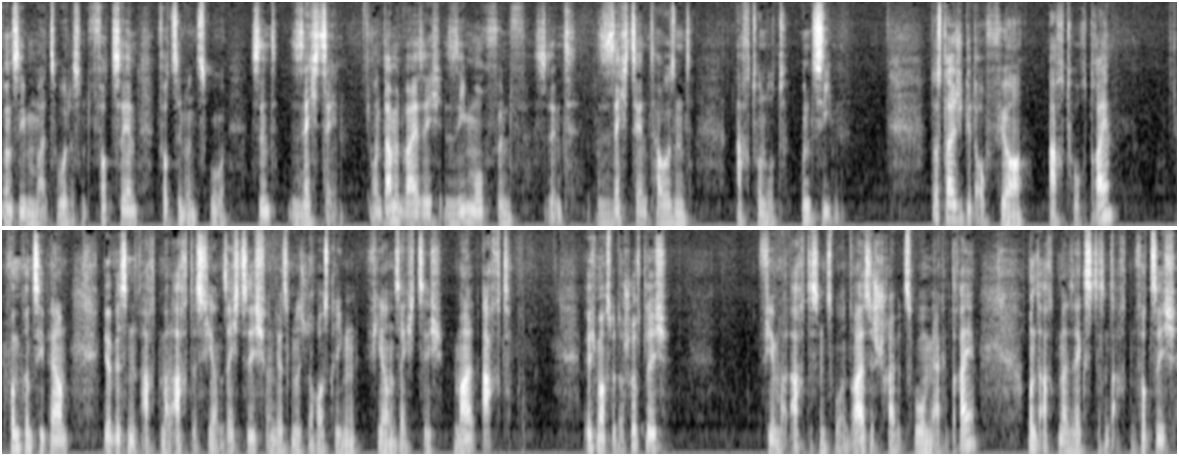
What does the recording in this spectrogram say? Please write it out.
Und 7 mal 2, das sind 14, 14 und 2 sind 16. Und damit weiß ich, 7 hoch 5 sind 16.807. Das gleiche geht auch für 8 hoch 3. Vom Prinzip her, wir wissen 8 mal 8 ist 64 und jetzt muss ich noch rauskriegen 64 mal 8. Ich mache es wieder schriftlich. 4 mal 8, das sind 32, schreibe 2, merke 3. Und 8 mal 6, das sind 48.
